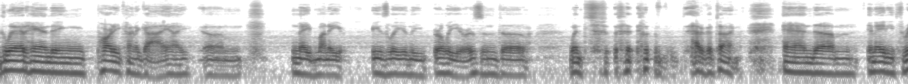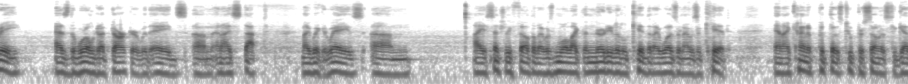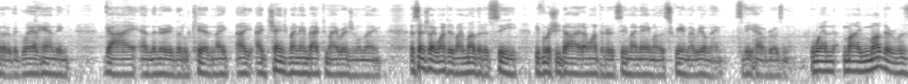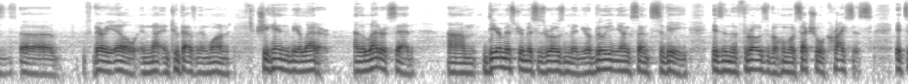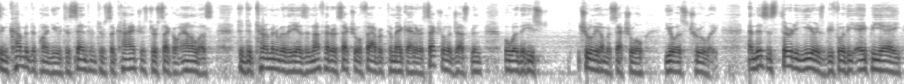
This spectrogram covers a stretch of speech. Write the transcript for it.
glad handing party kind of guy. I um, made money easily in the early years and uh, went, had a good time. And um, in 83, as the world got darker with AIDS um, and I stopped my wicked ways, um, I essentially felt that I was more like the nerdy little kid that I was when I was a kid. And I kind of put those two personas together, the glad handing guy and the nerdy little kid. And I, I, I changed my name back to my original name. Essentially, I wanted my mother to see, before she died, I wanted her to see my name on the screen, my real name, Zvi Howard Rosenman. When my mother was uh, very ill in, in 2001, she handed me a letter. And the letter said, um, Dear Mr. and Mrs. Rosenman, your brilliant young son, Zvi, is in the throes of a homosexual crisis. It's incumbent upon you to send him to a psychiatrist or psychoanalyst to determine whether he has enough heterosexual fabric to make a heterosexual adjustment or whether he's truly homosexual, yours truly. And this is 30 years before the APA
